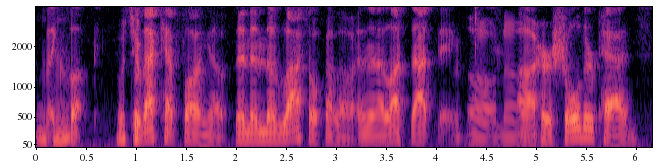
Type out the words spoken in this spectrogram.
like Mhm. hook. What's So your? that kept falling out, and then the lasso fell out, and then I lost that thing. Oh no. Uh, her shoulder pads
